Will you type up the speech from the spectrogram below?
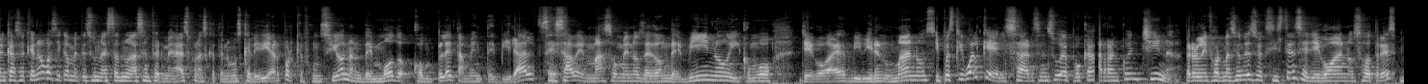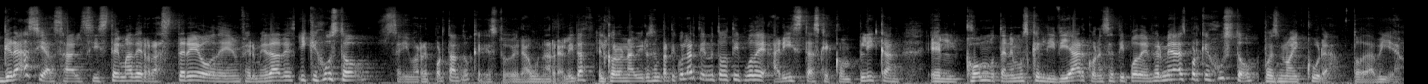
en caso de que no, básicamente es una de estas nuevas enfermedades con las que tenemos que lidiar porque funcionan de modo completamente viral. Se sabe más o menos de dónde vino y cómo llegó a vivir en humanos. Y pues que igual que el SARS en su época arrancó en China, pero la información de su existencia llegó a nosotros gracias al sistema de rastreo de enfermedades y que justo se iba reportando que esto era una realidad. El coronavirus en particular tiene todo tipo de aristas que complican el cómo tenemos que lidiar con ese tipo de enfermedades porque justo pues no hay cura todavía.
